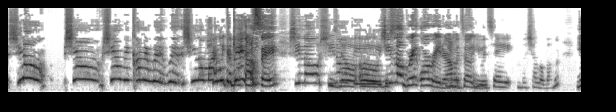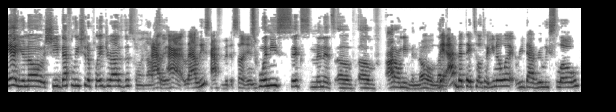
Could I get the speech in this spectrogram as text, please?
she don't. She don't. She don't be coming with. with she know Martin Luther King. I'll say she know. She She's don't no- be- oh, she's no great orator. I'm gonna tell you. You would say Michelle Obama. Yeah, you know, she definitely should have plagiarized this one. At, at, at least half of it is something. 26 minutes of of I don't even know like They, I bet they told her, you know what? Read that really slow,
